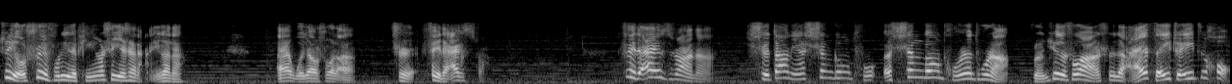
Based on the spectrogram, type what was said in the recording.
最有说服力的平行世界是哪一个呢？哎，我就要说了啊，是 Fate Extra。Fate Extra 呢，是当年深耕土呃深耕同人土壤，准确的说啊，是在 FHA 之后。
